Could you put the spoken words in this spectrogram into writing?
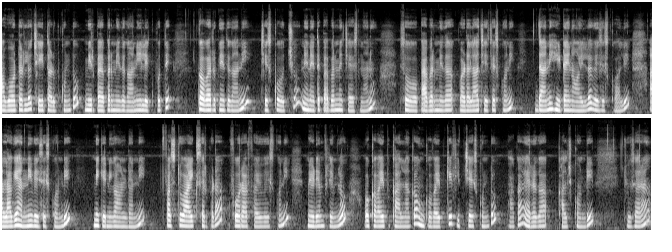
ఆ వాటర్లో చేయి తడుపుకుంటూ మీరు పేపర్ మీద కానీ లేకపోతే కవర్ మీద కానీ చేసుకోవచ్చు. నేనైతే పేపర్ మీద చేస్తున్నాను. సో పేపర్ మీద వడలా చేసేసుకొని దాన్ని హీట్ అయిన ఆయిల్లో వేసేసుకోవాలి. అలాగే అన్నీ వేసేసుకోండి. మీకు ఎన్ని కావాలంటే అన్ని. ఫస్ట్ వాయికి సరిపడా ఫోర్ ఆర్ ఫైవ్ వేసుకొని మీడియం ఫ్లేమ్లో ఒకవైపు కాలినాక ఇంకో వైపుకి ఫ్లిప్ చేసుకుంటూ బాగా ఎర్రగా కాల్చుకోండి. చూసారా?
